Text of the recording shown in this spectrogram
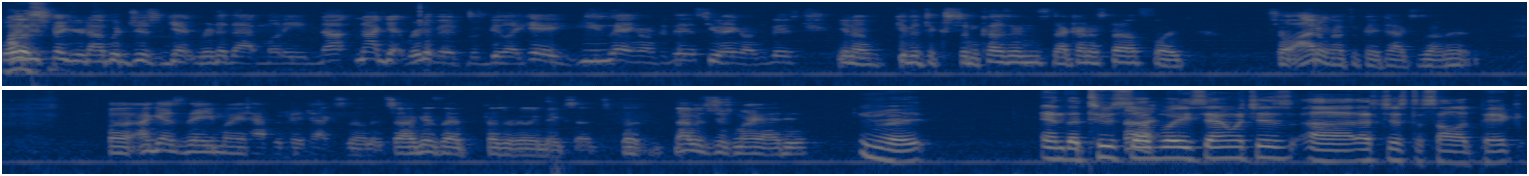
Well, I just figured I would just get rid of that money, not not get rid of it, but be like, hey, you hang on to this, you hang on to this, you know, give it to some cousins, that kind of stuff, like, so I don't have to pay taxes on it. But I guess they might have to pay taxes on it, so I guess that doesn't really make sense. But that was just my idea. Right. And the two Subway sandwiches, uh, that's just a solid pick.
